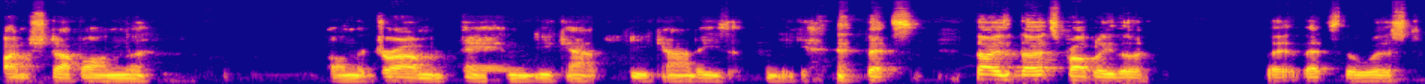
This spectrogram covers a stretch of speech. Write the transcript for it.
bunched up on the on the drum, and you can't you can't ease it. And you get, that's those that's probably the, the that's the worst.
